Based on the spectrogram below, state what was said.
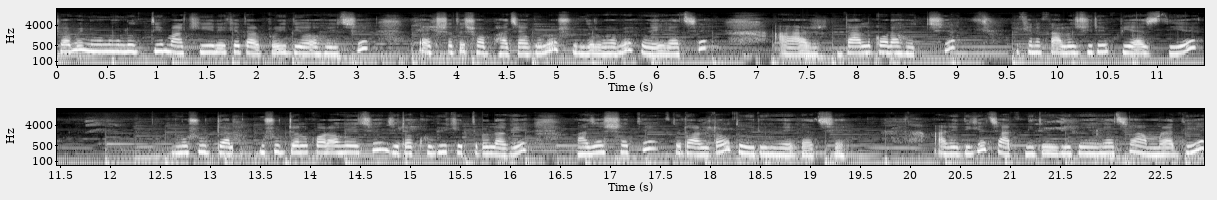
সবই নুন হলুদ দিয়ে মাখিয়ে রেখে তারপরেই দেওয়া হয়েছে। একসাথে সব ভাজাগুলো সুন্দরভাবে হয়ে গেছে। আর ডাল করা হচ্ছে। এখানে কালো জিরে, পেঁয়াজ দিয়ে মুসুর ডাল। মুসুর ডাল করা হয়েছে, যেটা খুবই খেতে লাগে। ভাজার সাথে তো ডালটাও তৈরি হয়ে গেছে। আর এদিকে চাটনি তৈরি হয়ে গেছে আমরা দিয়ে।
